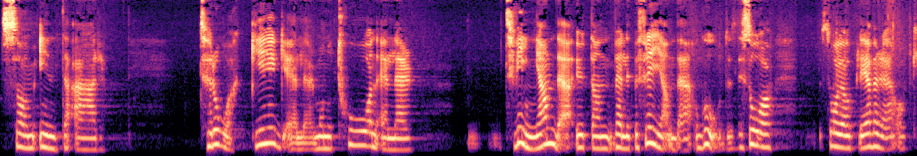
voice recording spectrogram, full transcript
som inte är tråkig eller monoton eller tvingande utan väldigt befriande och god. Det är så, så jag upplever det. Och,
